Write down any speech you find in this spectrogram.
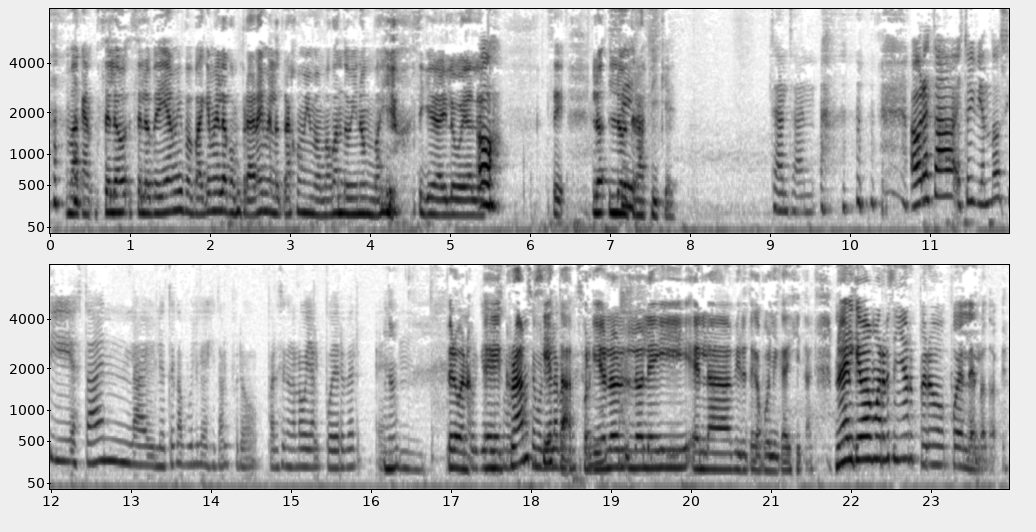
Bacán. Se lo, se lo pedí a mi papá que me lo comprara y me lo trajo mi mamá cuando vino en mayo. Así que ahí lo voy a leer. Oh. Sí, lo, lo trafiqué. Tan, tan. Ahora está, estoy viendo si está en la Biblioteca Pública Digital, pero parece que no lo voy a poder ver. Eh, mm, pero bueno, eh, Cramp sí está, porque yo lo, leí en la Biblioteca Pública Digital. No es el que vamos a reseñar, pero pueden leerlo también.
